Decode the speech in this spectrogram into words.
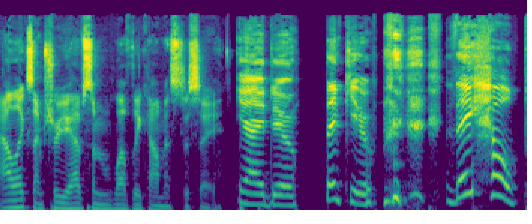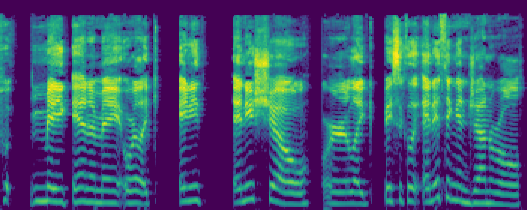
Alex, I'm sure you have some lovely comments to say. Yeah, I do. Thank you. they help make anime or like any any show or like basically anything in general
